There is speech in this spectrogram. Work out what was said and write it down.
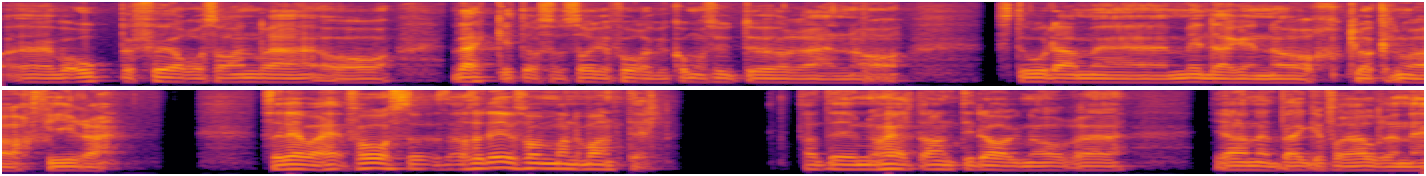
Eh, var oppe før oss andre og vekket oss og sørget for at vi kom oss ut døren, og sto der med middagen når klokken var fire. Så det var oss, altså det er jo sånn man er vant til. Det er jo noe helt annet i dag når gjerne begge foreldrene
